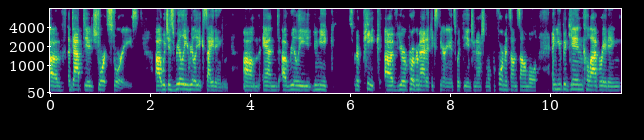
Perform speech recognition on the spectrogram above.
of adapted short stories uh, which is really really exciting um, and a really unique sort of peak of your programmatic experience with the international performance ensemble. And you begin collaborating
